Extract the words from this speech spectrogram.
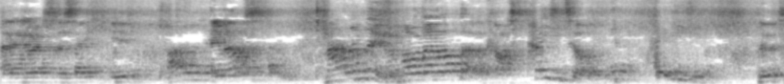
And then the rest of the same. You? Anyone else? Man on the moon and borrow mobile phone? God, it's crazy talk. Easy. Lewis?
